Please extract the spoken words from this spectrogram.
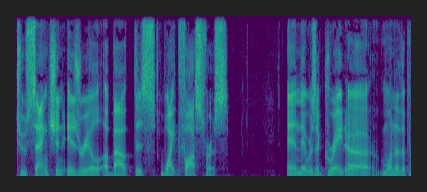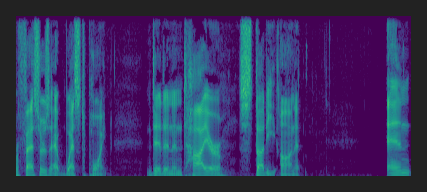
to sanction Israel about this white phosphorus and there was a great uh, one of the professors at West Point did an entire study on it, and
